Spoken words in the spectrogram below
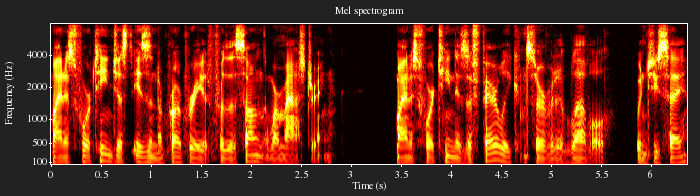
minus fourteen just isn't appropriate for the song that we're mastering. Minus fourteen is a fairly conservative level, wouldn't you say?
